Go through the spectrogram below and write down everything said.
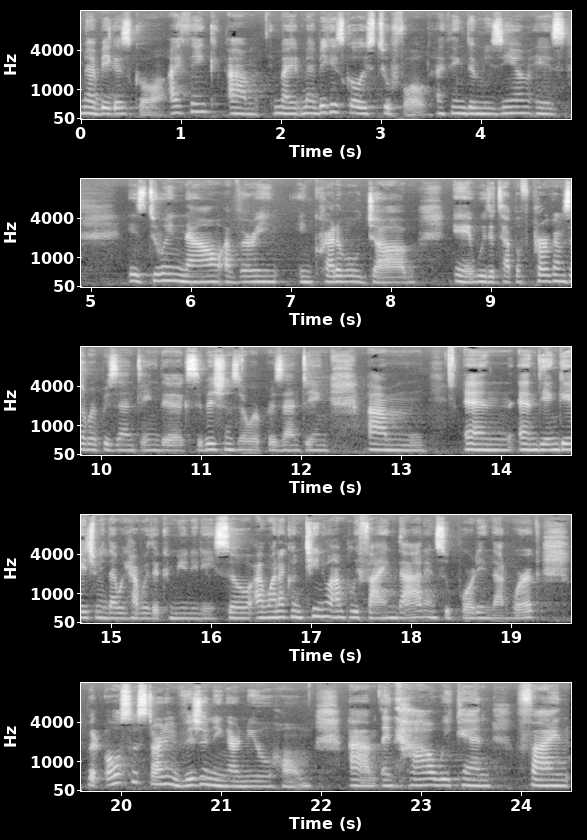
my biggest goal. I think um, my, my biggest goal is twofold. I think the museum is is doing now a very incredible job uh, with the type of programs that we're presenting, the exhibitions that we're presenting, um, and and the engagement that we have with the community. So I want to continue amplifying that and supporting that work, but also start envisioning our new home um, and how we can find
